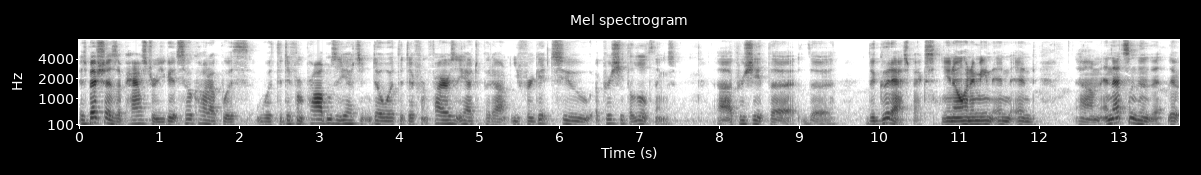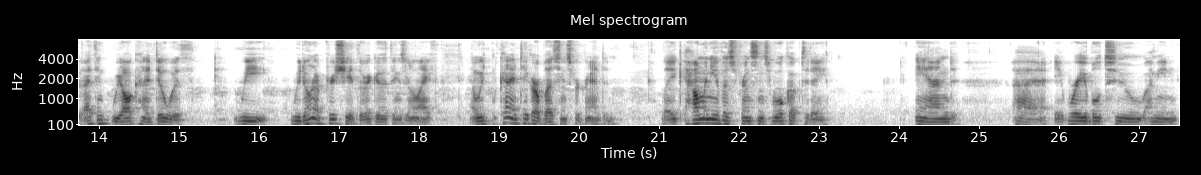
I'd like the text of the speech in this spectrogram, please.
especially as a pastor, you get so caught up with with the different problems that you have to deal with, the different fires that you have to put out, you forget to appreciate the little things, uh, appreciate the the the good aspects. You know what I mean? And and um, and that's something that, that I think we all kind of deal with. We we don't appreciate the regular things in life, and we kind of take our blessings for granted. Like how many of us, for instance, woke up today and uh, it, we're able to, I mean,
